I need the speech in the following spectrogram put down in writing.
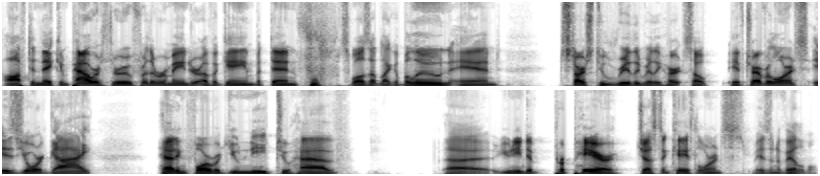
often they can power through for the remainder of a game, but then swells up like a balloon and starts to really really hurt. So if Trevor Lawrence is your guy heading forward, you need to have uh, you need to prepare just in case Lawrence isn't available.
